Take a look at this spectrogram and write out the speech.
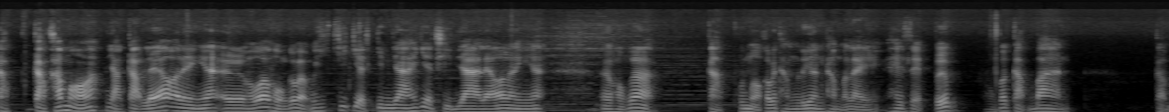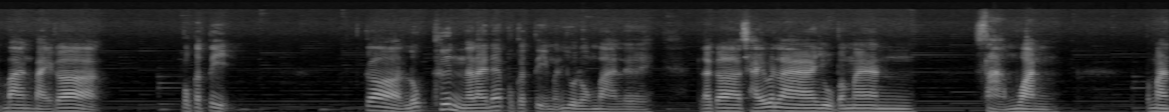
กลับกลับครับหมอ อยากกลับแล้วอะไรเงี้ยเออเพราะว่าผมก็แบบขี้เกียจกินยาขี้เกียจฉีดยาแล้วอะไรเงี้ยเออผมก็กลับคุณหมอก็ไปทำเรื่องทำอะไรให้เสร็จปุ๊บผมก็กลับบ้าน กลับบ้านไปก็ปกติ ก็ลุกขึ้นอะไรได้ปกติเหมือนอยู่โรงพยาบาลเลย แล้วก็ใช้เวลาอยู่ประมาณ 3 วัน ประมาณ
